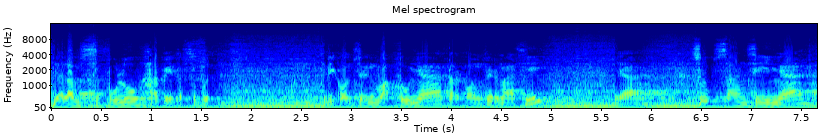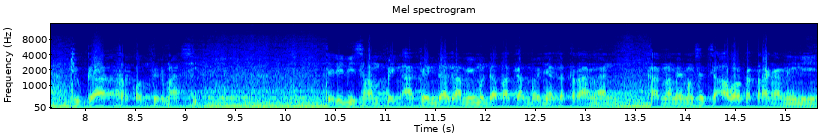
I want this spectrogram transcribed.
dalam 10 HP tersebut. Jadi konstrain waktunya terkonfirmasi, ya, substansinya juga terkonfirmasi. Jadi di samping agenda kami mendapatkan banyak keterangan, karena memang sejak awal keterangan ini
